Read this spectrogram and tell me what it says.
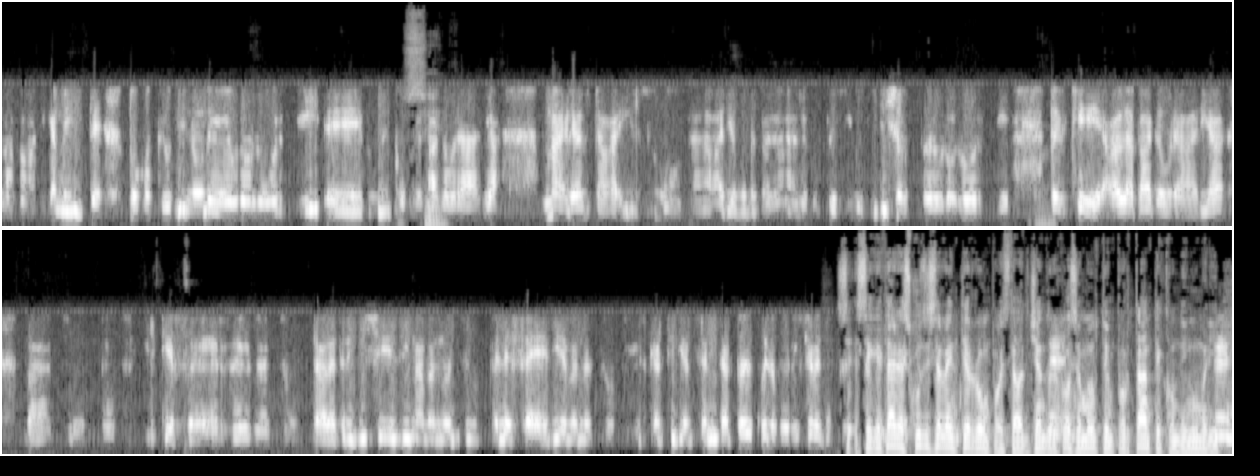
automaticamente poco più di 9 euro lordi eh, come sì. paga oraria, ma in realtà il suo salario come paga oraria complessivo è di 18 euro lordi, perché alla paga oraria va aggiunto il TFR, va aggiunta la tredicesima, vanno aggiunte le ferie, vanno aggiunti gli scatti di anzianità, tutto quello che riceve... Se, segretaria, scusi se la interrompo, stava dicendo delle eh. cose molto importanti con dei numeri eh.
